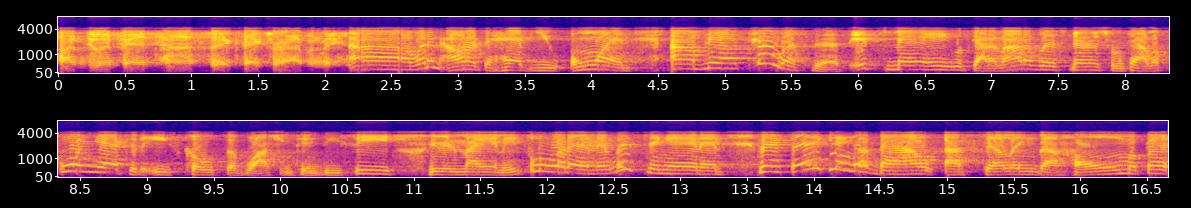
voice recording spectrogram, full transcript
I'm doing fantastic. Thanks for having me. Ah, what an honor to have you on. Um, now, tell us this. It's May. We've got a lot of listeners from California to the east coast of Washington, D.C., even Miami, Florida, and they're listening in and they're thinking about uh, selling the home. But,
